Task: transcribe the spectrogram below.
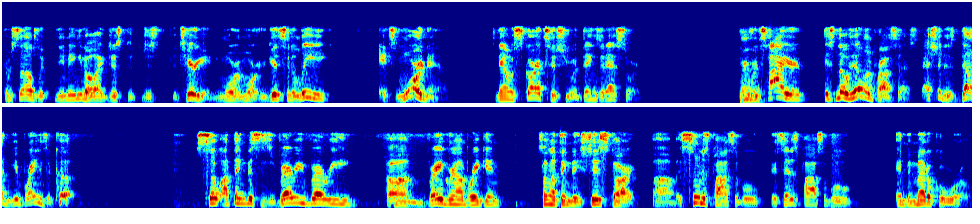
Themselves, you mean you know, like just just deteriorating more and more. You get to the league, it's more now. Now with scar tissue and things of that sort. You retire, it's no healing process. That shit is done. Your brain's a cook. So I think this is very, very, um, very groundbreaking. Something I think they should start um, as soon as possible. They said it's possible in the medical world.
